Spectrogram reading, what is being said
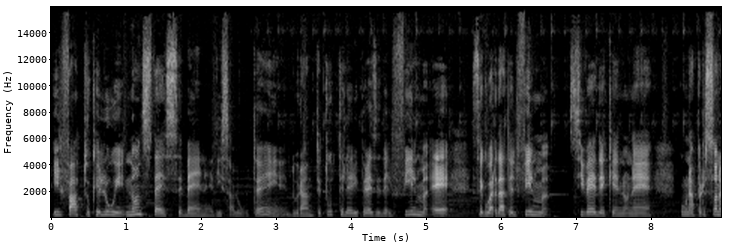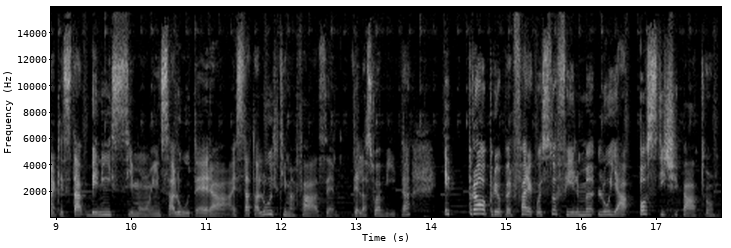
il fatto che lui non stesse bene di salute durante tutte le riprese del film e se guardate il film si vede che non è una persona che sta benissimo in salute, era, è stata l'ultima fase della sua vita e proprio per fare questo film lui ha posticipato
